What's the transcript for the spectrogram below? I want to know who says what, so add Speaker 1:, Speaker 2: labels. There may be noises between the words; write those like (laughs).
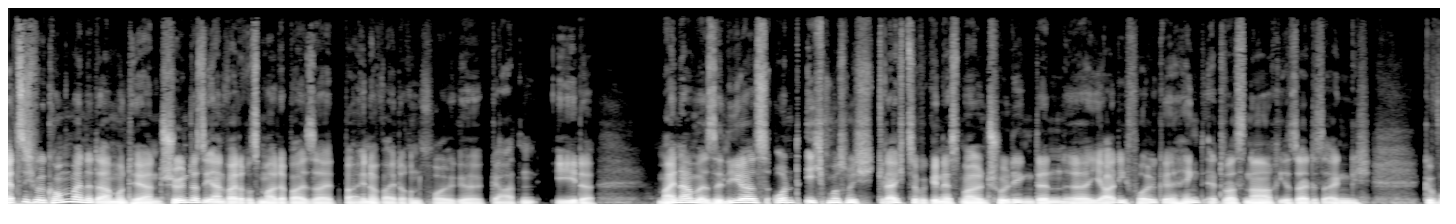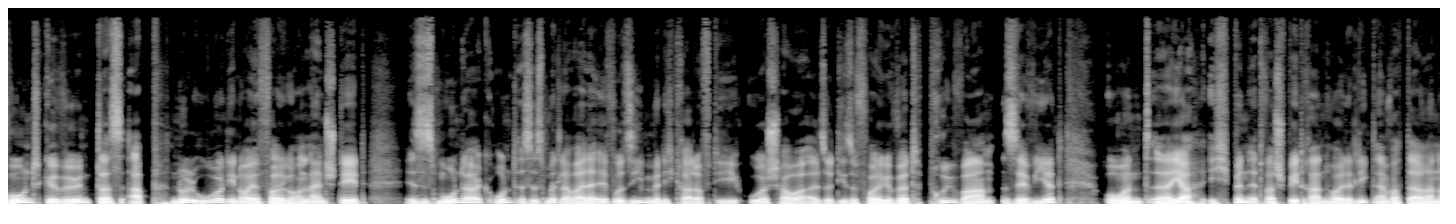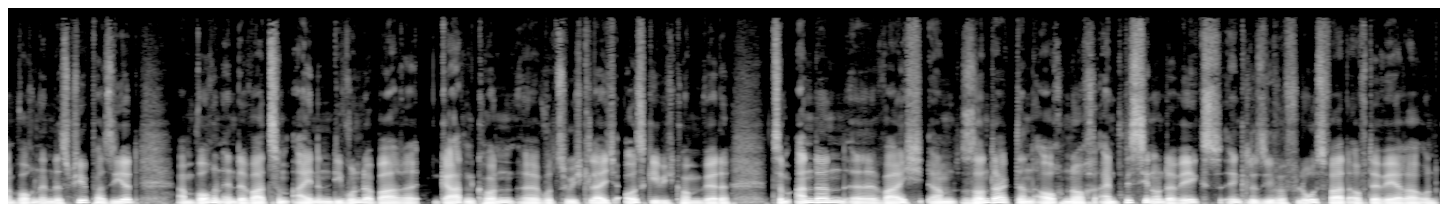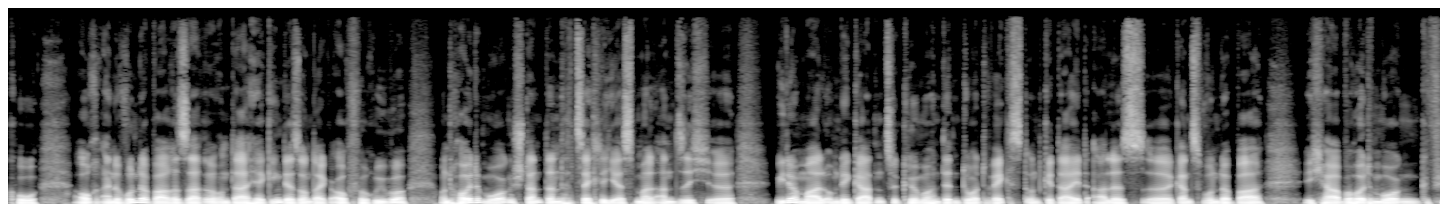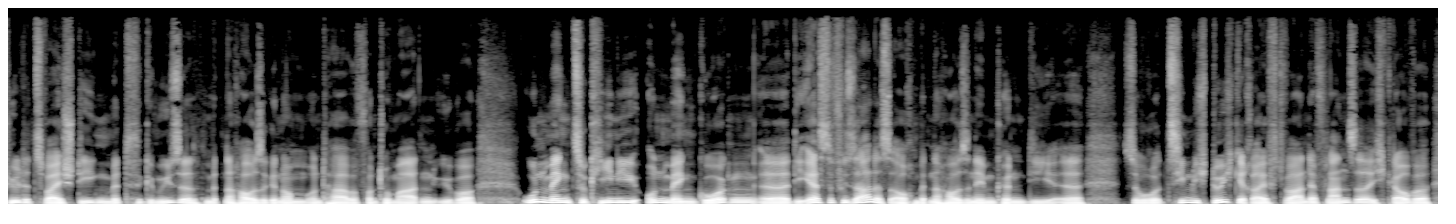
Speaker 1: Herzlich willkommen, meine Damen und Herren. Schön, dass ihr ein weiteres Mal dabei seid bei einer weiteren Folge Garten Ede. Mein Name ist Elias und ich muss mich gleich zu Beginn erstmal entschuldigen, denn äh, ja, die Folge hängt etwas nach. Ihr seid es eigentlich gewohnt, gewöhnt, dass ab 0 Uhr die neue Folge online steht. Es ist Montag und es ist mittlerweile 11.07 Uhr, wenn ich gerade auf die Uhr schaue. Also diese Folge wird brühwarm serviert und äh, ja, ich bin etwas spät dran heute. Liegt einfach daran, am Wochenende ist viel passiert. Am Wochenende war zum einen die wunderbare Gartencon, äh, wozu ich gleich ausgiebig kommen werde. Zum anderen äh, war ich am Sonntag dann auch noch ein bisschen unterwegs, inklusive Floßfahrt auf der Vera und Co. Auch eine wunderbare Sache und daher ging der Sonntag auch vorüber. Und heute Morgen stand dann tatsächlich erstmal an sich äh, wieder mal um den Garten zu kümmern, denn dort wächst und gedeiht alles äh, ganz wunderbar. Ich habe heute Morgen gefühlte zwei Stiegen mit Gemüse mit nach Hause genommen und habe von Tomaten über Unmengen Zucchini, Unmengen Gurken, äh, die erste Physalis auch mit nach Hause nehmen können, die äh, so ziemlich durchgereift waren der Pflanze. Ich glaube,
